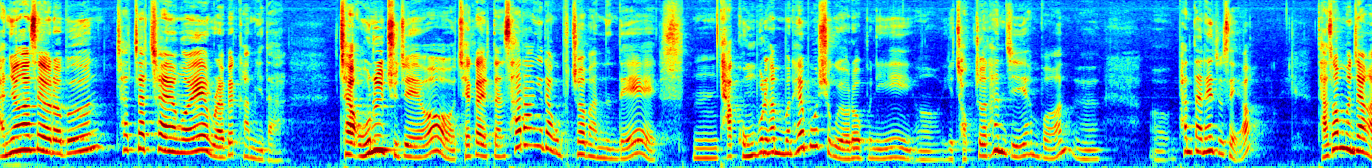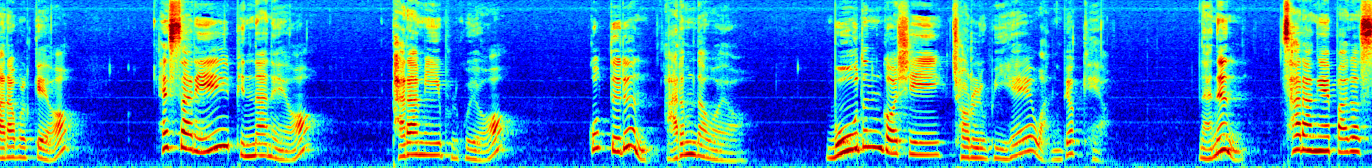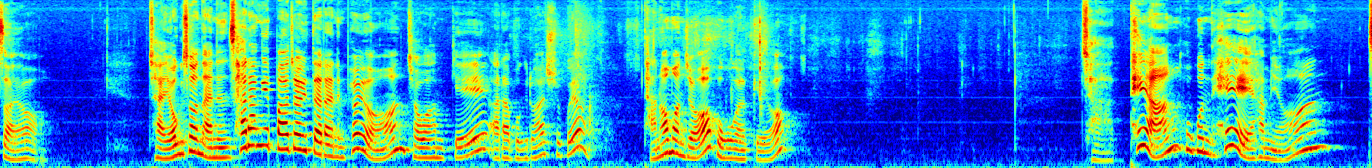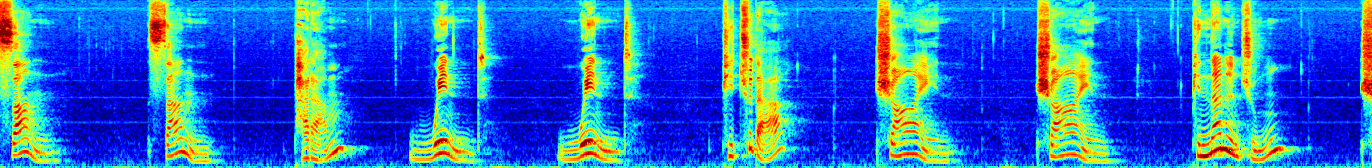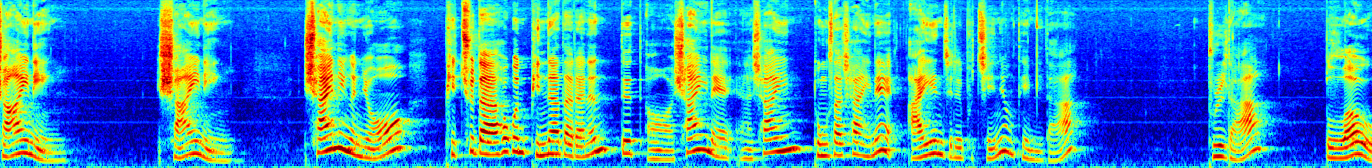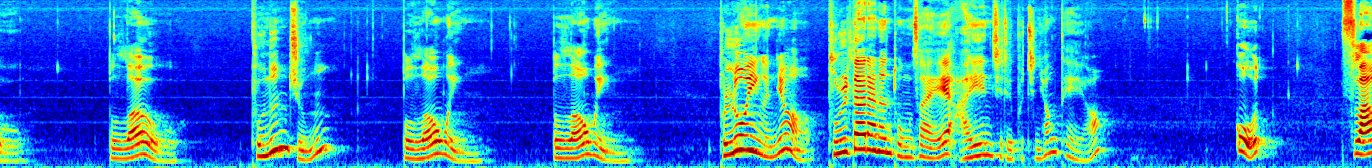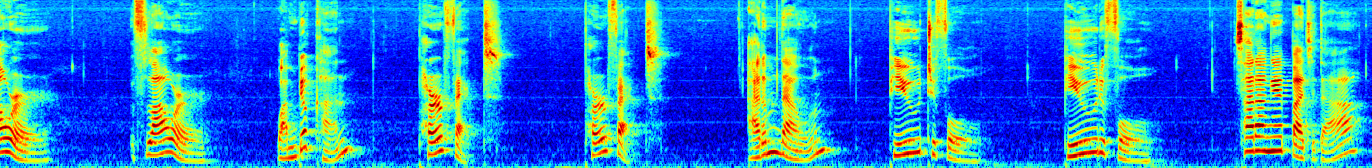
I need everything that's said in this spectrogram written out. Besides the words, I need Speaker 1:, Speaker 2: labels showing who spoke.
Speaker 1: 안녕하세요 여러분. 차차차 영어의 레베카입니다. 자 오늘 주제요. 제가 일단 사랑이라고 붙여봤는데 음, 다 공부를 한번 해보시고 여러분이 어, 이게 적절한지 한번 어, 어, 판단해 주세요. 다섯 문장 알아볼게요. 햇살이 빛나네요. 바람이 불고요. 꽃들은 아름다워요. 모든 것이 저를 위해 완벽해요. 나는 사랑에 빠졌어요 자, 여기서 나는 사랑에 빠져 있다라는 표현 저와 함께 알아보기로 하시고요. 단어 먼저 보고 갈게요. 자, 태양 혹은 해 하면 sun, sun, 바람, wind, wind, 비추다, shine, shine, 빛나는 중, shining, shining, shining은요, 비추다 혹은 빛나다라는 뜻, 어, shine에, shine, 동사 shine에 ing를 붙인 형태입니다. 불다, blow, blow, 부는 중, blowing, blowing. blowing은요, 불다라는 동사에 ing를 붙인 형태예요. 꽃, flower, flower, 완벽한, perfect, perfect. 아름다운 beautiful, beautiful. 사랑에 빠지다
